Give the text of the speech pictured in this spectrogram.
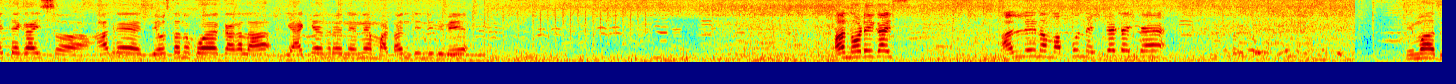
ಐತೆ ಗಾಯ್ಸ್ ಆದರೆ ದೇವಸ್ಥಾನಕ್ಕೆ ಹೋಗೋಕ್ಕಾಗಲ್ಲ. ಯಾಕೆ ಅಂದರೆ ನಿನ್ನೆ ಮಟನ್ ತಿಂದಿದ್ದೀವಿ. ಹಾಂ ನೋಡಿ ಗಾಯ್ಸ್ ಅಲ್ಲಿ ನಮ್ಮ ಅಪ್ಪನ ಎಸ್ಟೇಟ್ ಐತೆ. ಹಿಮಾದ್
